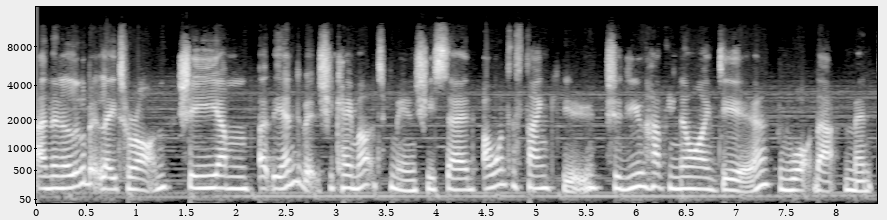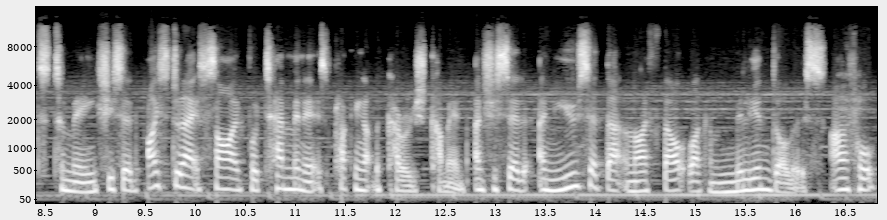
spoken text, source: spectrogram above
And then a little bit later on, she, um, at the end of it, she came up to me and she said, I want to thank you. She said, You have no idea what that meant to me. She said, I stood outside for 10 minutes plucking up the courage to come in. And she said, And you said that, and I felt like a million dollars. And I thought,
